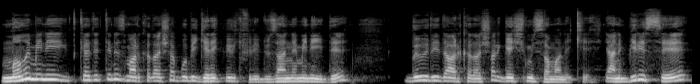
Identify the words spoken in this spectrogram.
Malı mini dikkat ettiniz mi arkadaşlar? Bu bir gereklilik fiili düzenlemeliydi. Dı de arkadaşlar geçmiş zaman eki. Yani birisi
